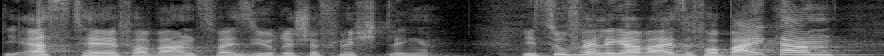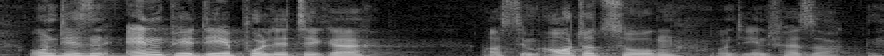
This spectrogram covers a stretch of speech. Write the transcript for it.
Die Ersthelfer waren zwei syrische Flüchtlinge, die zufälligerweise vorbeikamen und diesen NPD-Politiker aus dem Auto zogen und ihn versorgten.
